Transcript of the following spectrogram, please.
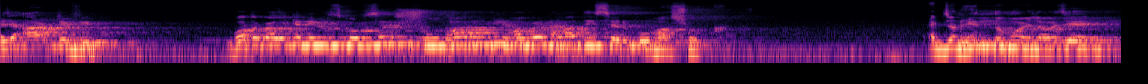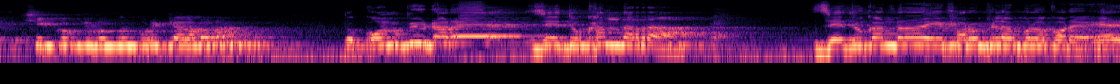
এই যে আর টিভি গতকালকে নিউজ করছে, সুধারানী হবেন হাদিসের প্রভাষক। একজন হিন্দু মহিলা, ওই যে শিক্ষক নিবন্ধন পরীক্ষা হলো না? তো কম্পিউটারে যে দোকানদাররা যে দোকানদাররা এই ফর্ম ফিল আপগুলো করে এর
